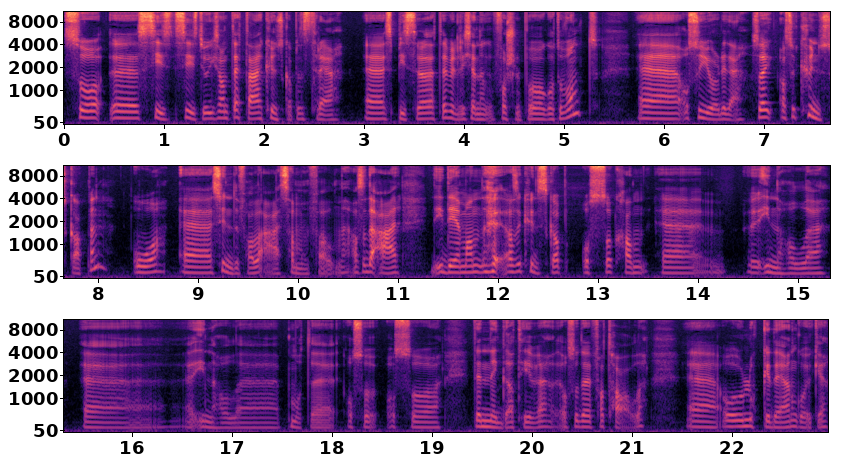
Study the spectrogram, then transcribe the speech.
så uh, sies, sies det jo ikke sant, dette er kunnskapens tre. Uh, spiser av dette, vil de kjenne forskjell på godt og vondt. Uh, og så gjør de det. Så altså kunnskapen og syndefallet er sammenfallende. Altså det er i det man Altså kunnskap også kan eh, inneholde eh, inneholde på en måte også, også det negative, også det fatale. Eh, å lukke det igjen går ikke.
